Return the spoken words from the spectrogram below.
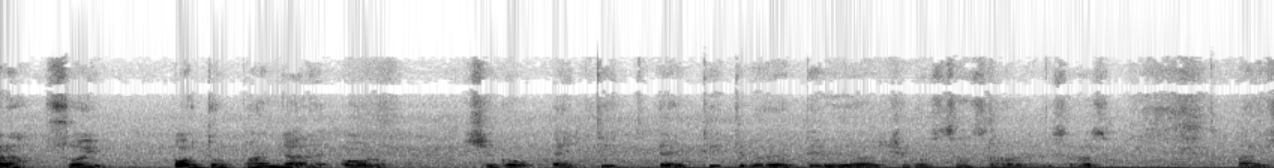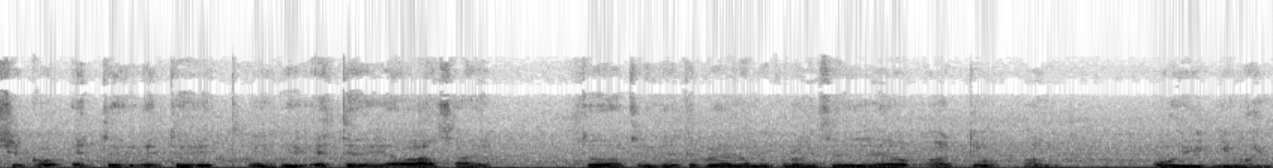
Hola, soy Otto Panda de Oro. Chicos, el, tit- el título de este video, chicos, son sabores. Vale, chicos, este, este, un, este video va a saber todo triste de este programa que nos hice el video hoy y mañana.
